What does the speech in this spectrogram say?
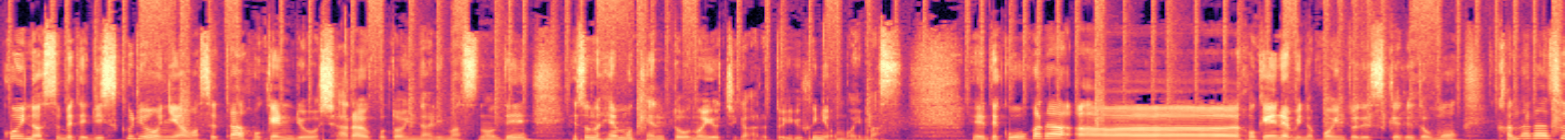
こういうのは全てリスク量に合わせた保険料を支払うことになりますので、その辺も検討の余地があるというふうに思います。で、ここからあ保険選びのポイントですけれども、必ず、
